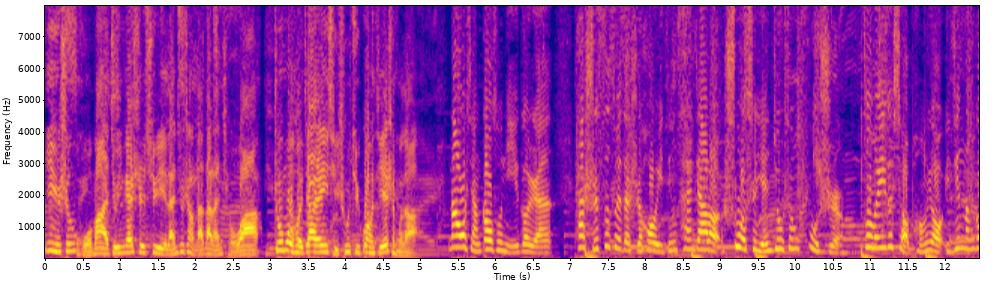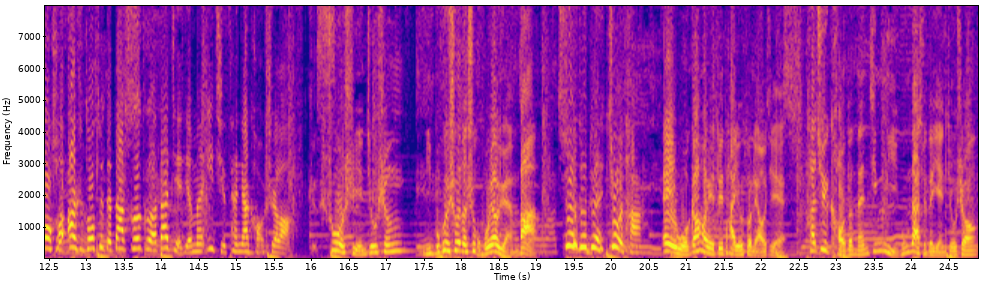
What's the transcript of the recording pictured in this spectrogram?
业余生活嘛，就应该是去篮球场打打篮球啊，周末和家人一起出去逛街什么的。那我想告诉你一个人，他十四岁的时候已经参加了硕士研究生复试。作为一个小朋友，已经能够和二十多岁的大哥哥、大姐姐们一起参加考试了。硕士研究生，你不会说的是胡耀元吧？对对对，就是他。哎，我刚好也对他有所了解。他去考的南京理工大学的研究生，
